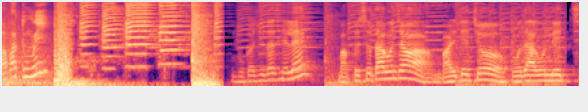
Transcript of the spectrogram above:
বাবা তুমি? বুকাচুদা ছেলে বাপের সাথে আগুন চাওয়া বাড়িতে চো মোদে আগুন দিচ্ছে।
